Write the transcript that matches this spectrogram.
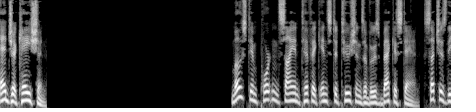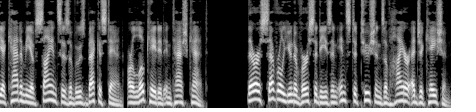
Education Most important scientific institutions of Uzbekistan, such as the Academy of Sciences of Uzbekistan, are located in Tashkent. There are several universities and institutions of higher education.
